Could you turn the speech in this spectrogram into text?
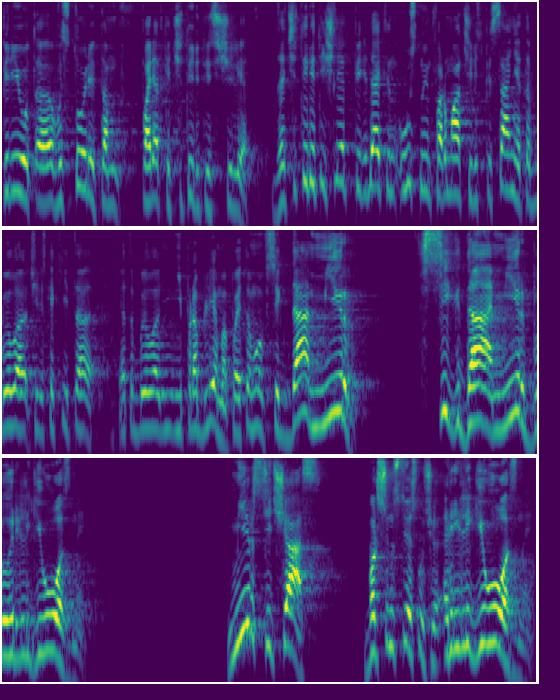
период э, в истории там в порядка 4000 лет. За 4000 лет передать устную информацию через Писание, это было через какие-то, это было не проблема. Поэтому всегда мир, всегда мир был религиозный. Мир сейчас, в большинстве случаев, религиозный.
